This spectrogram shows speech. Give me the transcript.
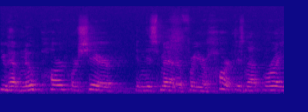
You have no part or share in this matter, for your heart is not right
